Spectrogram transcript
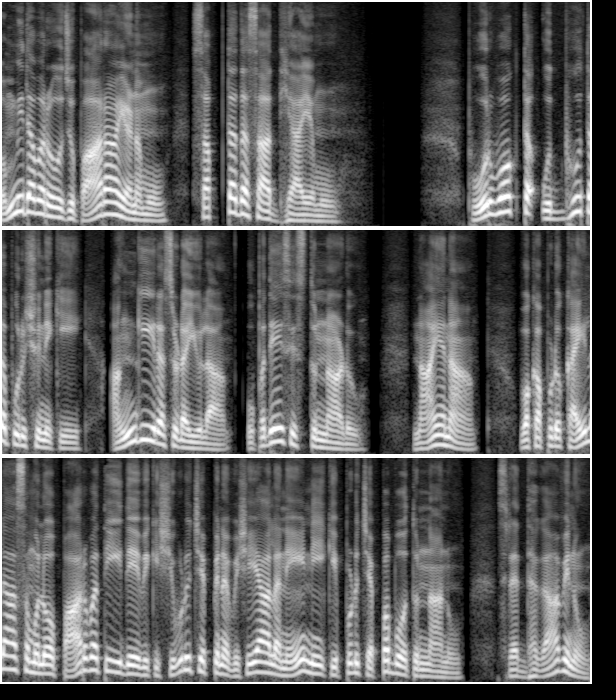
తొమ్మిదవ రోజు పారాయణము సప్తదశాధ్యాయము. పూర్వోక్త ఉద్భూత పురుషునికి అంగీరసుడయులా ఉపదేశిస్తున్నాడు. నాయనా ఒకప్పుడు కైలాసములో పార్వతీదేవికి శివుడు చెప్పిన విషయాలనే నీకిప్పుడు చెప్పబోతున్నాను. శ్రద్ధగా విను.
